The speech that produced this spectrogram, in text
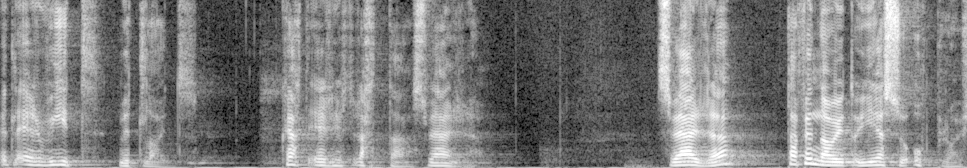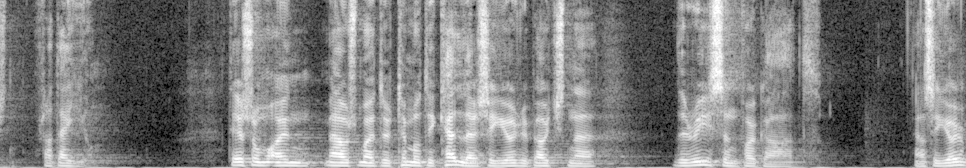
etla er vid vittløyt. Hva er hitt ratta svære? Svære, ta finna vi ut i Jesu opprøysen fra deg. Det er som en maður som heter Timothy Keller sier i bøkene The Reason for God. Han sier,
